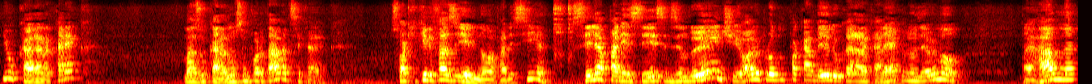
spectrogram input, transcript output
e o cara era careca. Mas o cara não se importava de ser careca. Só que o que ele fazia? Ele não aparecia. Se ele aparecesse dizendo, gente, olha o produto para cabelo o cara era careca, eu dizer, irmão, tá errado, né?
